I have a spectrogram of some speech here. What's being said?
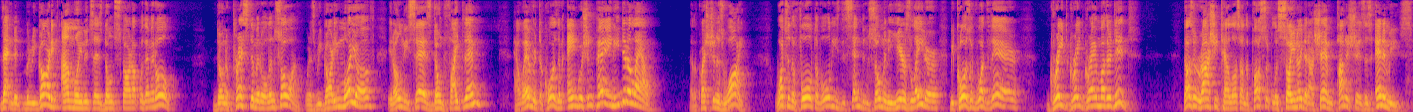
That, but regarding Amun, it says don't start up with them at all. Don't oppress them at all, and so on. Whereas regarding Moav, it only says don't fight them. However, to cause them anguish and pain, he did allow. Now the question is why? What's the fault of all these descendants so many years later because of what their great great grandmother did? Doesn't Rashi tell us on the Pasuk L'soinoi that Hashem punishes his enemies?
